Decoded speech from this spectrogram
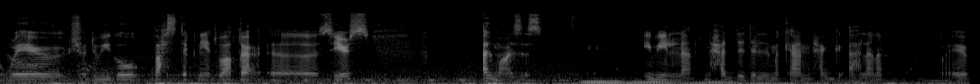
where should we go? فحص تقنية واقع آه سيرس المعزز. يبي لنا نحدد المكان حق أهلنا. طيب.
